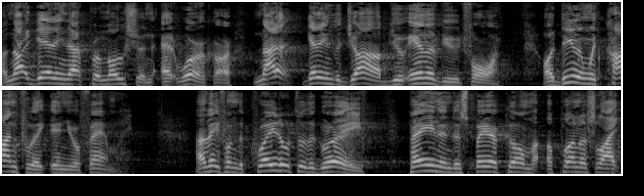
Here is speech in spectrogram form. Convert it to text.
or not getting that promotion at work, or not getting the job you interviewed for, or dealing with conflict in your family. I think from the cradle to the grave, pain and despair come upon us like,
